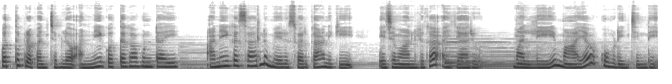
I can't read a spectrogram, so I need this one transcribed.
కొత్త ప్రపంచంలో అన్నీ కొత్తగా ఉంటాయి. అనేక సార్లు మీరు స్వర్గానికి యజమానులుగా అయ్యారు. మళ్ళీ మాయ ఓడించింది.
